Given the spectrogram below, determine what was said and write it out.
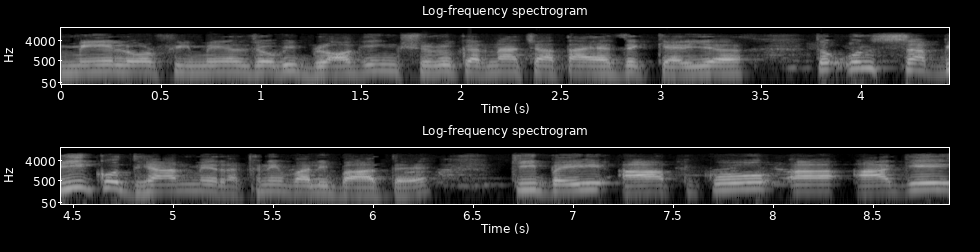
मेल और फीमेल जो भी ब्लॉगिंग शुरू करना चाहता है एज ए करियर तो उन सभी को ध्यान में रखने वाली बात है कि भाई आपको आगे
